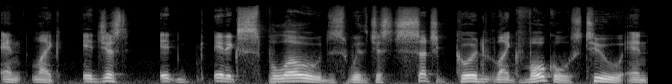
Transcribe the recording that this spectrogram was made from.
and like it just it it explodes with just such good like vocals too. And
